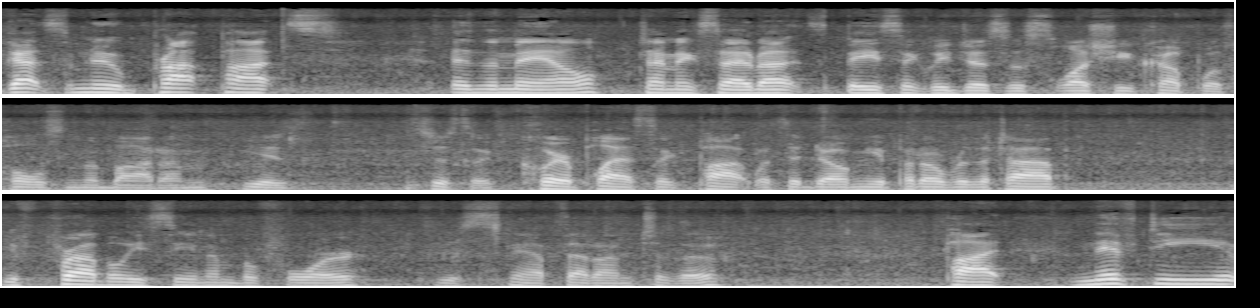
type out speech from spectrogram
Got some new prop pots in the mail, which I'm excited about. It's basically just a slushy cup with holes in the bottom. It's just a clear plastic pot with a dome you put over the top. You've probably seen them before. You snap that onto the pot. Nifty.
